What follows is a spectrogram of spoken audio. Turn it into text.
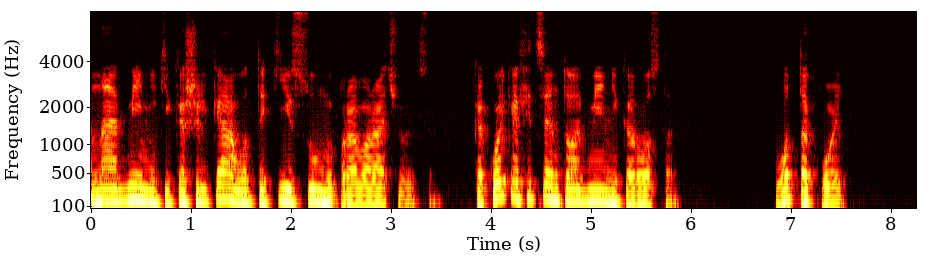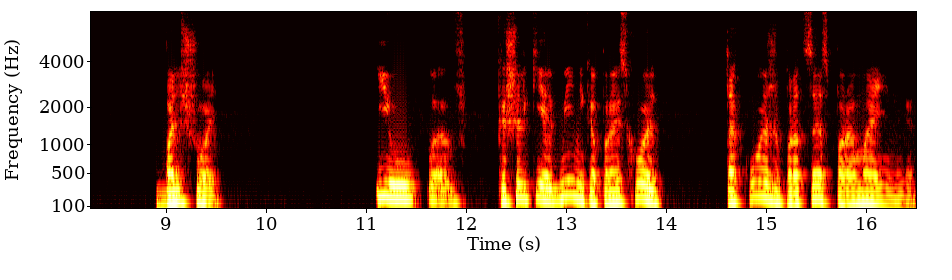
на обменнике кошелька вот такие суммы проворачиваются. Какой коэффициент у обменника роста? Вот такой. Большой. И у, в кошельке обменника происходит такой же процесс парамайнинга.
